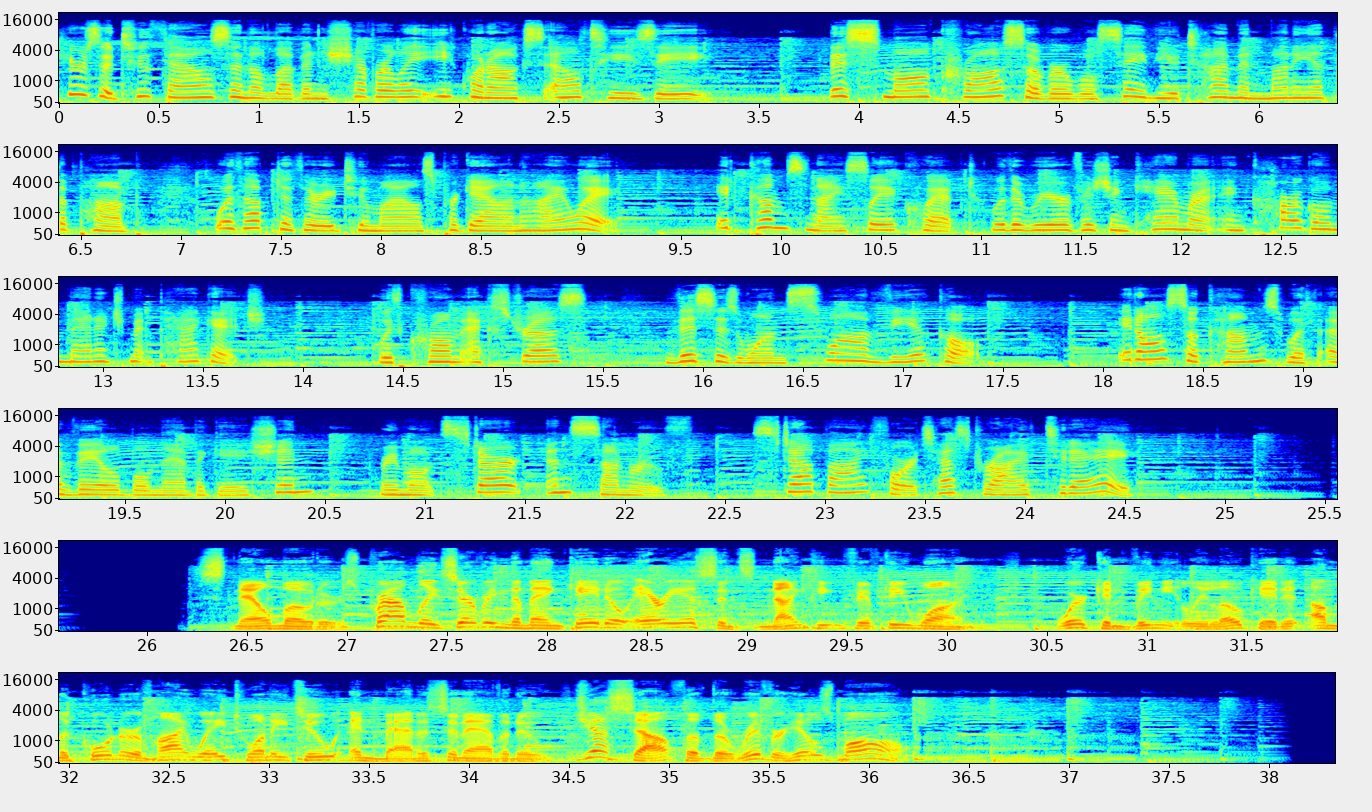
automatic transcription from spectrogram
Here's a 2011 Chevrolet Equinox LTZ. This small crossover will save you time and money at the pump with up to 32 miles per gallon highway. It comes nicely equipped with a rear vision camera and cargo management package. With chrome extras, this is one suave vehicle. It also comes with available navigation, remote start, and sunroof. Stop by for a test drive today. Snell Motors, proudly serving the Mankato area since 1951. We're conveniently located on the corner of Highway 22 and Madison Avenue, just south of the River Hills Mall.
